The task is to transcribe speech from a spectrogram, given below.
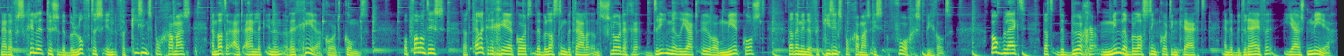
naar de verschillen tussen de beloftes in verkiezingsprogramma's en wat er uiteindelijk in een regeerakkoord komt. Opvallend is dat elk regeerakkoord de belastingbetaler een slordige 3 miljard euro meer kost dan hem in de verkiezingsprogramma's is voorgespiegeld. Ook blijkt dat de burger minder belastingkorting krijgt en de bedrijven juist meer.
